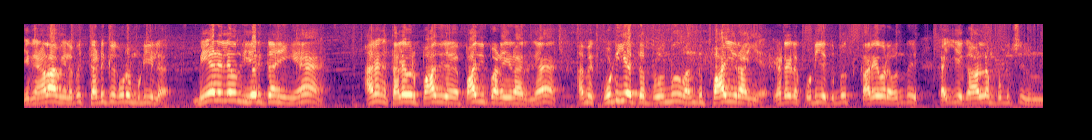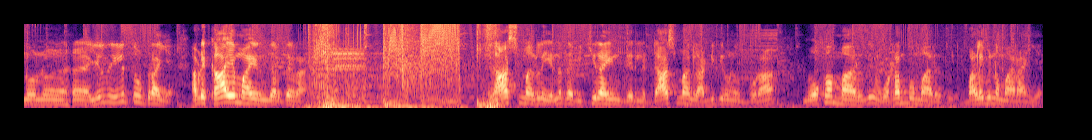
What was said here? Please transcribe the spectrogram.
எங்களால் அவங்கள போய் தடுக்க கூட முடியல. மேலே வந்து ஏறிட்டாங்க. அதனால் எங்கள் தலைவர் பாதி பாதிப்பு அடைகிறாருங்க அதுமாதிரி கொடியேற்ற போகும்போது வந்து பாயிறாங்க. இடையில கொடியேற்றும் போது தலைவரை வந்து கையை காலெல்லாம் பிடிச்சி இழுத்து இழுத்து விட்றாங்க அப்படியே காயமாயிருந்த இடத்துல டாஸ்மாகில் என்னதான் விற்கிறாங்கன்னு தெரியல. டாஸ்மாகில் அடிக்கிறவனுக்கு பூரா முகம் மாறுது உடம்பு மாறுது. பலவீனம் மாறாங்க.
